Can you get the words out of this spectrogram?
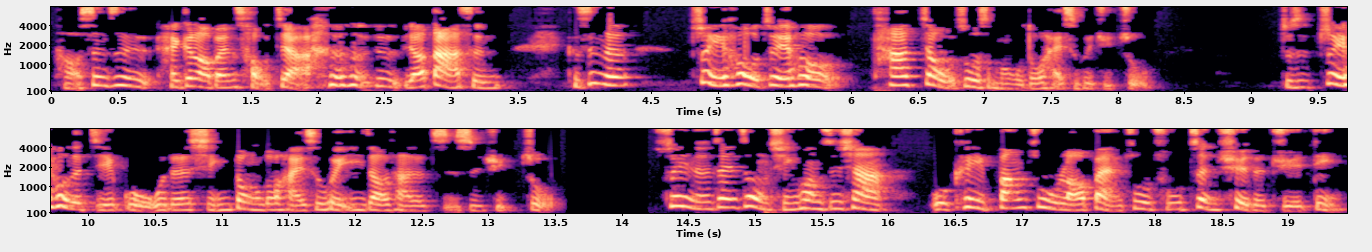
好，甚至还跟老板吵架，就是比较大声。可是呢，最后最后他叫我做什么，我都还是会去做。就是最后的结果，我的行动都还是会依照他的指示去做。所以呢，在这种情况之下，我可以帮助老板做出正确的决定。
